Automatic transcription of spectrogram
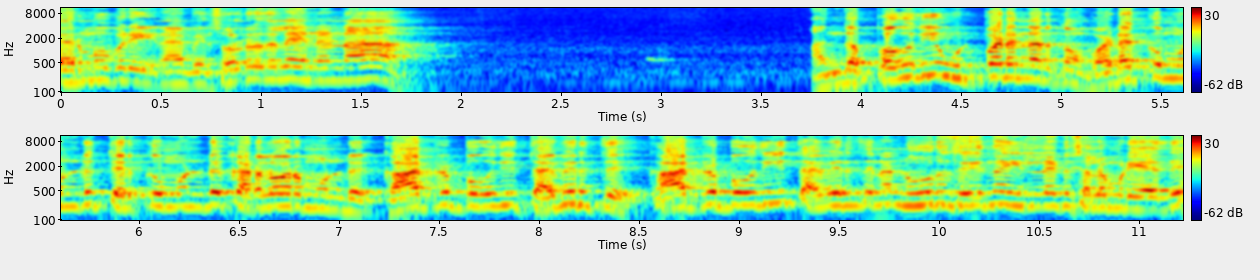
தருமபுரி. நான் இப்போ சொல்கிறதெல்லாம் என்னென்னா அந்த பகுதியும் உட்படன்னு அர்த்தம். வடக்கும் உண்டு தெற்கும் உண்டு கடலோரம் உண்டு காற்று பகுதி தவிர்த்து. காற்று பகுதி தவிர்த்துனா நூறு சதவீதம் இல்லைன்னு சொல்ல முடியாது.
